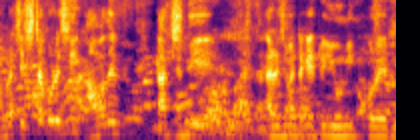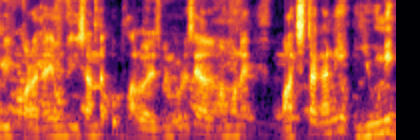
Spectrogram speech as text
আমরা চেষ্টা করেছি আমাদের টাচ দিয়ে অ্যারেঞ্জমেন্টটাকে একটু ইউনিক করে যদি করা যায়। এবং ঈশানদা খুব ভালো অ্যারেঞ্জমেন্ট করেছে। আর আমার মনে হয় পাঁচটা গানই ইউনিক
